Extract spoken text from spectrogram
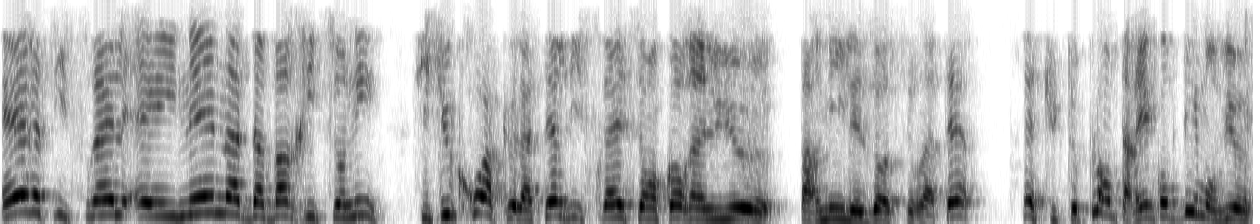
Eretz Israël einena davar Si tu crois que la terre d'Israël c'est encore un lieu parmi les autres sur la terre, tu te plantes, t'as rien compris mon vieux.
